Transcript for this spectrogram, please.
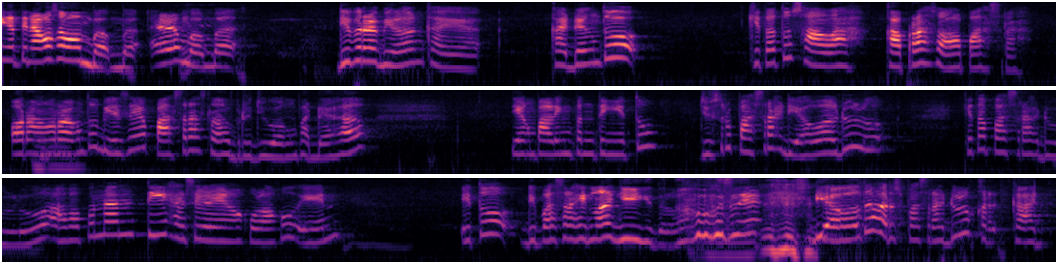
ingetin aku sama Mbak Mbak. Eh Mbak Mbak. Dia pernah bilang kayak kadang tuh kita tuh salah kaprah soal pasrah. Orang-orang tuh biasanya pasrah setelah berjuang padahal yang paling penting itu justru pasrah di awal dulu. Kita pasrah dulu, apa pun nanti hasil yang aku lakuin itu dipasrahin lagi gitu loh. Maksudnya di awal tuh harus pasrah dulu ke, ke-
